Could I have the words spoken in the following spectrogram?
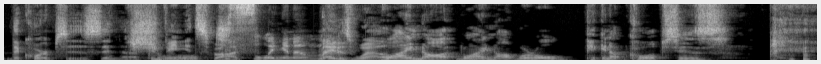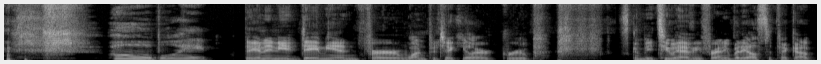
the corpses in a Sure. convenient spot. Just slinging them. Might as well. Why not? Why not? We're all picking up corpses. Oh boy. They're going to need Damien for one particular group. it's going to be too heavy for anybody else to pick up.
